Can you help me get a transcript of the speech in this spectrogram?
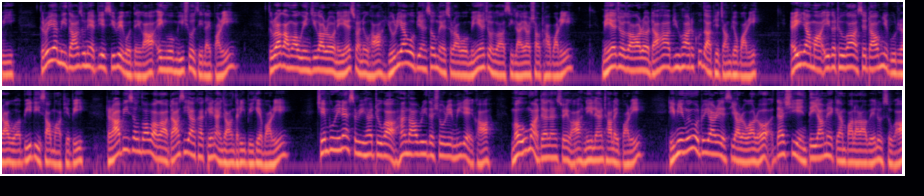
ပြီးသူတို့ရဲ့မိသားစုနဲ့ပစ္စည်းတွေကိုတဲကအင်ကိုမီးရှို့စေလိုက်ပါတယ်သူရကောင်မဝင်ကြီးကတော့နေရဲဆွမ်းတို့ဟာယူရီးယားကိုပြန်ဆုပ်မယ်ဆိုတာကိုမင်းရဲကျော်စွာစီလာရောက်လျှောက်ထားပါတယ်မင်းရဲကျော်စွာကတော့ဒါဟာဗျူဟာတစ်ခုသာဖြစ်ကြောင်းပြောပါတယ် အဲဒီညမှာအေကထူကစစ်တောင်းမြစ်ကူတရားကိုအပီးတီဆောက်มาဖြစ်ပြီးတရားပြီးဆုံးသွားပါကဒါစီယာခတ်ခဲနိုင်ကြောင်းသတိပေးခဲ့ပါတယ်ချင်းပူရီနဲ့စရီဟတ်တို့ကဟန်တာဝရီသရှိုးတွေမိတဲ့အခါမအူးမှတန်လန်းဆွဲကနေလန်းထားလိုက်ပါတယ်ဒီမြင်ကွင်းကိုတွေ့ရတဲ့ဆရာတော်ကတော့အသက်ရှိရင်တေးရမယ့်ကံပါလာတာပဲလို့ဆိုတာ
